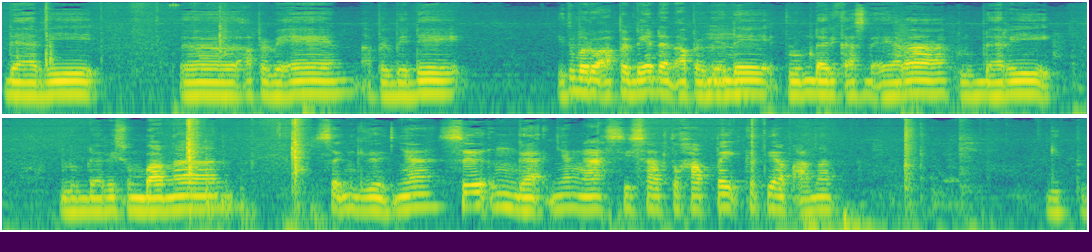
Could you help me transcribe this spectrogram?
dari eh, APBN, APBD itu baru APBD dan APBD belum dari kas daerah belum dari belum dari sumbangan. Seenggaknya seenggaknya ngasih satu HP ke tiap anak. Gitu.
